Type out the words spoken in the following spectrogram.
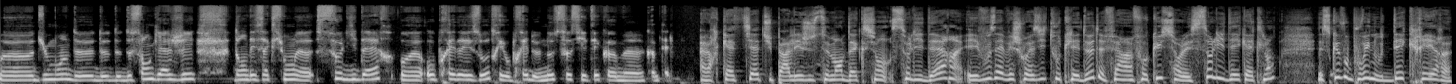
euh, du moins de, de, de, de s'engager dans des actions euh, solidaires euh, auprès des autres et auprès de notre société comme, euh, comme telle. Alors Katia, tu parlais justement d'actions solidaires et vous avez choisi toutes les deux de faire un focus sur les solidécathlons. Est-ce que vous pouvez nous décrire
